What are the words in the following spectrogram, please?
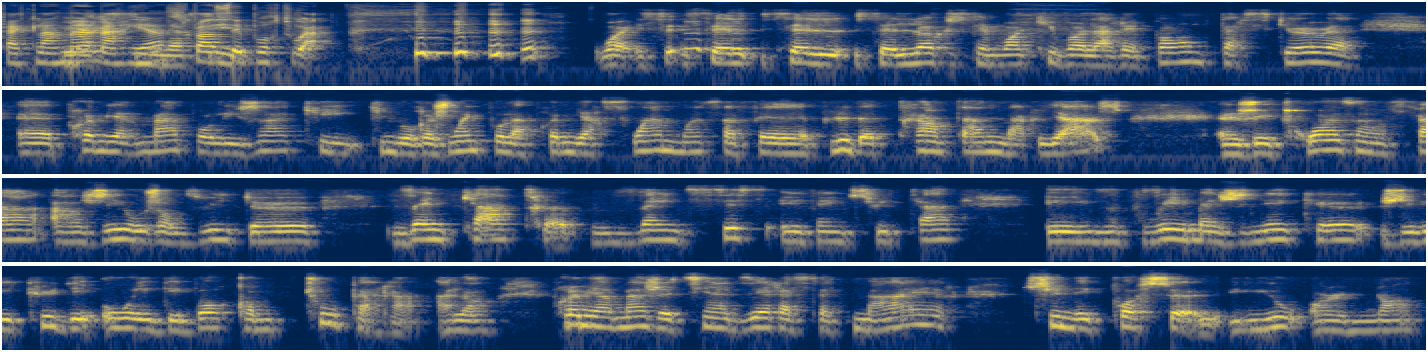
Fait clairement, Maria, je pense que c'est pour toi. oui, c'est là que c'est moi qui vais la répondre parce que, euh, premièrement, pour les gens qui, qui, nous rejoignent pour la première fois, moi, ça fait plus de 30 ans de mariage. Euh, j'ai trois enfants âgés aujourd'hui de 24, 26 et 28 ans. Et vous pouvez imaginer que j'ai vécu des hauts et des bas comme tout parent. Alors, premièrement, je tiens à dire à cette mère, tu n'es pas seule. You are not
